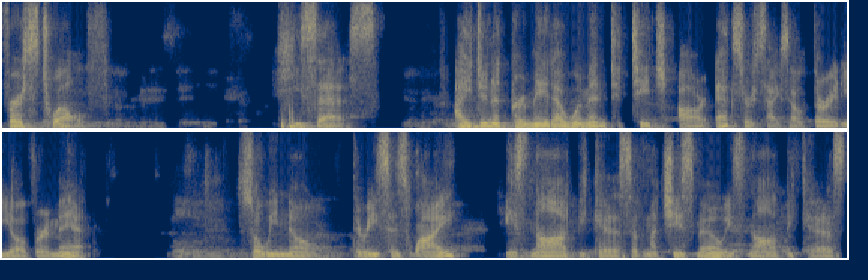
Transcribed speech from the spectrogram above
verse 12, he says, I do not permit a woman to teach or exercise authority over a man. So we know the reasons why is not because of machismo, is not because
